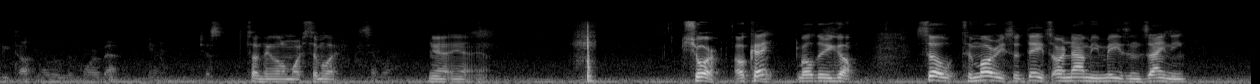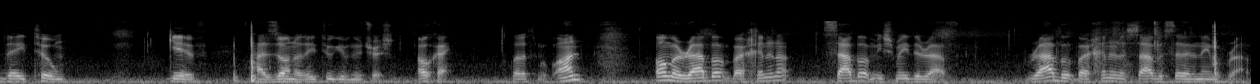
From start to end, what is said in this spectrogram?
we'll be talking a little bit more about you know just Something a little more similar. similar. Yeah, yeah, yeah. Sure. Okay. Well, there you go. So tamari, so dates are nami maize and zaini. They too give hazana. They too give nutrition. Okay, let us move on. Omer Rabba Bar Chinana Saba Mishmei de Rav. Rabba Bar Chinana Saba said in the name of Rav.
